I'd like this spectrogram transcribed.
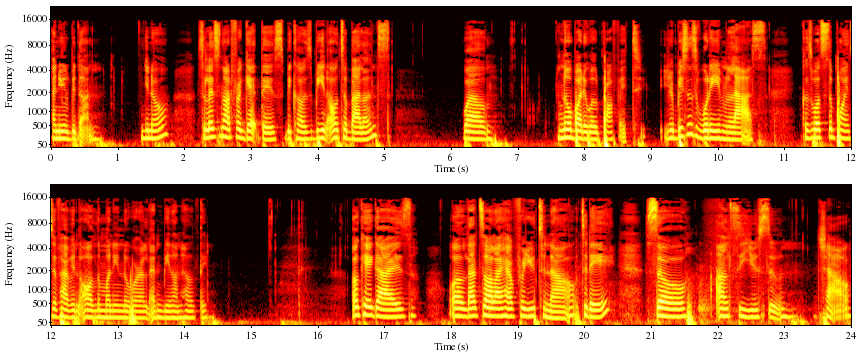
and you'll be done. You know? So let's not forget this because being out of balance, well, nobody will profit. Your business wouldn't even last. Because what's the point of having all the money in the world and being unhealthy? Okay, guys. Well, that's all I have for you to now today. So I'll see you soon. Ciao.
